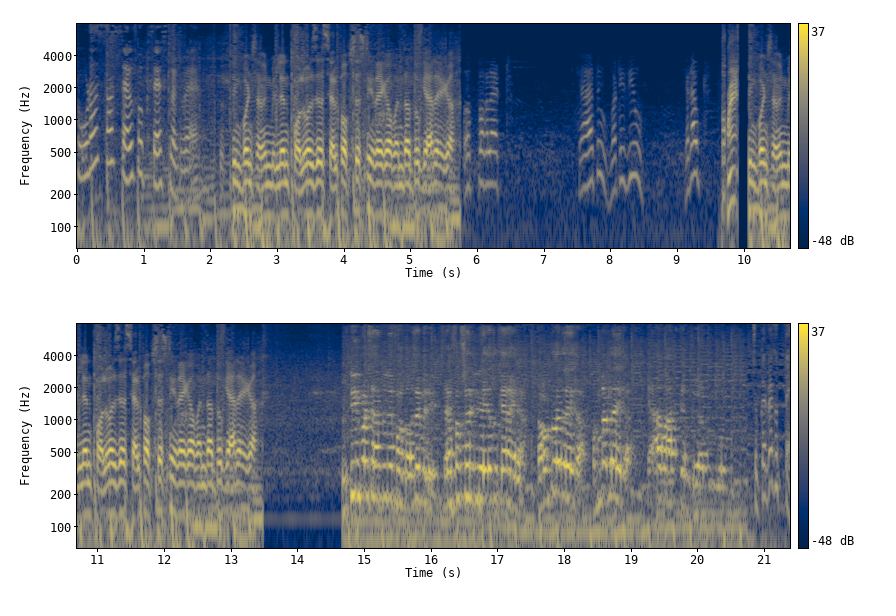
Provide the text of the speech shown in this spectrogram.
थोड़ा सा सेल्फ ऑब्सेस लग रहा है। 15.7 मिलियन फॉलोअर्स है सेल्फ ऑब्सेस नहीं रहेगा बंदा तो क्या रहेगा? पगलट। क्या है तू? What is you get out 15.7 million followers है सेल्फ ऑब्सेस नहीं रहेगा बंदा तो क्या रहेगा? तीन पर साल में फ़ोटो से मिली ऑफ़ रहेगा तो क्या रहेगा डाउनलोड रहेगा हम्बल रहेगा क्या बात करते हो तुम लोग चुप कर बे कुत्ते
